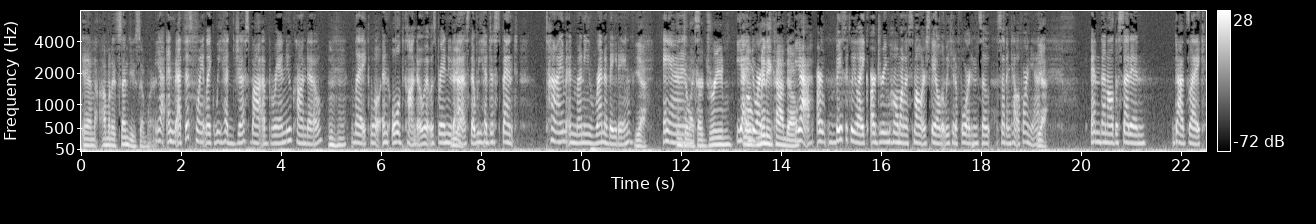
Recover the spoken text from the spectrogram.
and I'm going to send you somewhere." yeah. And at this point, like we had just bought a brand new condo, hmm like well, an old condo that was brand new to Yeah. us that we had just spent time and money renovating, Yeah. and into like our dream Yeah, into our- mini condo. yeah, our basically like our dream home on a smaller scale that we could afford in so Southern California. Yeah. and then all of a sudden god's like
